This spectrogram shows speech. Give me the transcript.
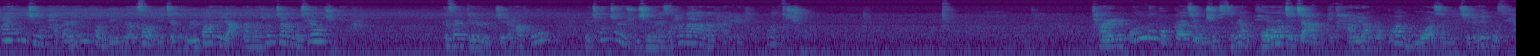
팔꿈치로 바닥을 힘껏 밀면서 이제 골반을 약간은 천장으로 세워줍니다. 그 상태를 유지를 하고 천천히 조심해서 하나하나 다리를 뻗어주고 다리를 뻗는 것까지 오셨으면 벌어지지 않게 다리를 한번 꽉 모아서 유지를 해보세요.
